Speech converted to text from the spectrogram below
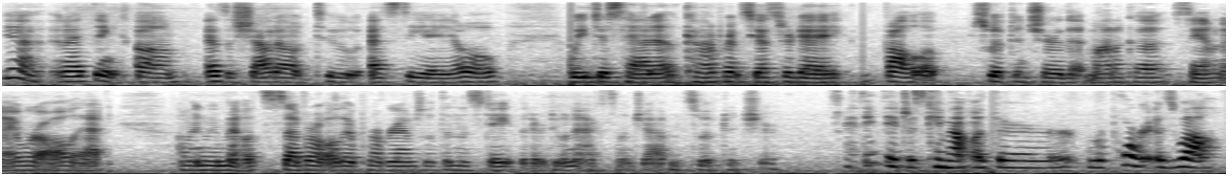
Yeah, and I think um, as a shout out to SCAO, we just had a conference yesterday, follow up Swift and Sure that Monica, Sam, and I were all at. Um, and we met with several other programs within the state that are doing an excellent job in Swift and Sure. I think they just came out with their report as well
